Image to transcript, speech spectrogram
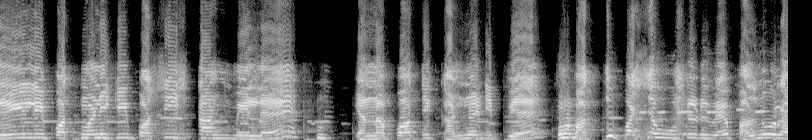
டெய்லி பத்து மணிக்கு பஸ் ஸ்டாண்ட் மேல என்ன பார்த்து கண்ணடிப்பே பத்து பஸ்ஸ விட்டுடுவே பதினோரா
